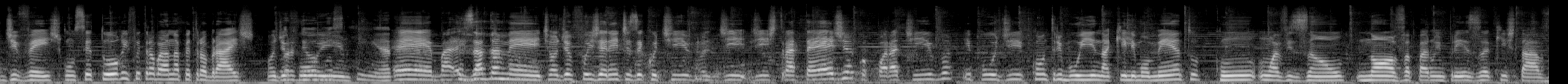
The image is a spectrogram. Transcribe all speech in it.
de vez com o setor e fui trabalhar na Petrobras, onde eu fui. É, exatamente, onde eu fui gerente executiva de, de estratégia corporativa e pude contribuir naquele momento com uma visão nova para uma empresa que estava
